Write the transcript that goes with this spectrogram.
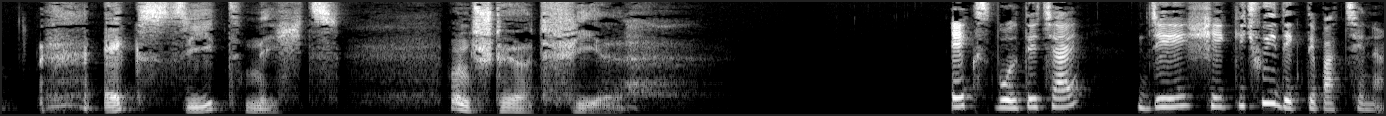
Ex sieht nichts und stört viel. X বলতে চায় যে সে কিছুই দেখতে পাচ্ছে না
